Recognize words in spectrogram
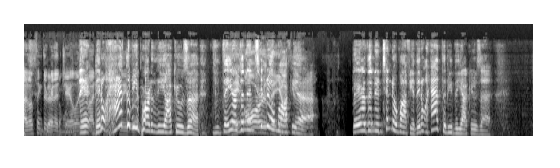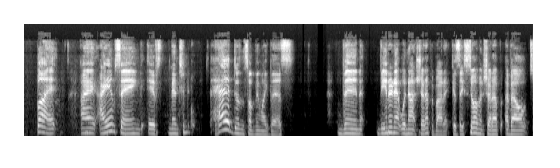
I don't think they're gonna Definitely. jail they anybody. they don't have to be part of the Yakuza. They are They the are Nintendo the Yakuza. Mafia. They are the Nintendo Mafia. They don't have to be the Yakuza. But I I am saying if Nintendo had done something like this, then the internet would not shut up about it because they still haven't shut up about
